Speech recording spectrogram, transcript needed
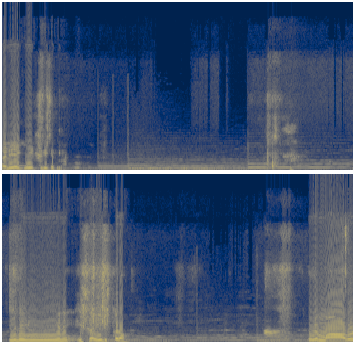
റെഡിയാക്കി വെച്ചിരിക്കുന്ന. ഇതിങ്ങനെ ഈ സൈഡിക്കടോ. ഇത് മാവ്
